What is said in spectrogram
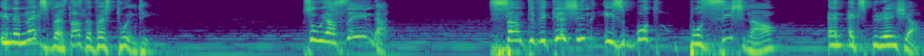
in the next verse, that's the verse 20. So, we are saying that sanctification is both positional and experiential.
